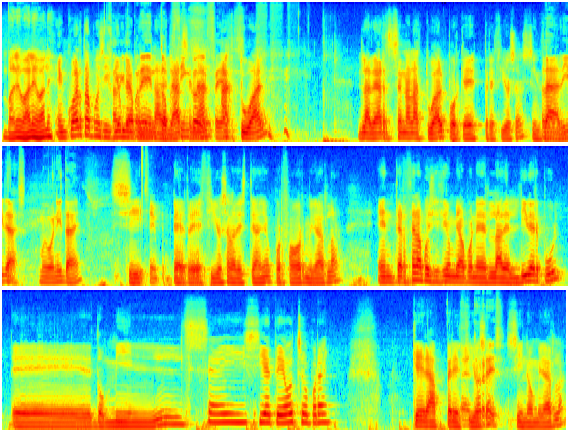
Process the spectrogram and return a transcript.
Vale, vale, vale. En cuarta posición Javi voy a pone poner la del de Arsenal actual. La de Arsenal actual porque es preciosa, La sinceramente. Adidas, muy bonita, ¿eh? Sí, Sí. preciosa la de este año, por favor, mirarla. En tercera posición voy a poner la del Liverpool de 2006, 7, 8 por ahí. Que era preciosa, Torres? si no mirarla.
